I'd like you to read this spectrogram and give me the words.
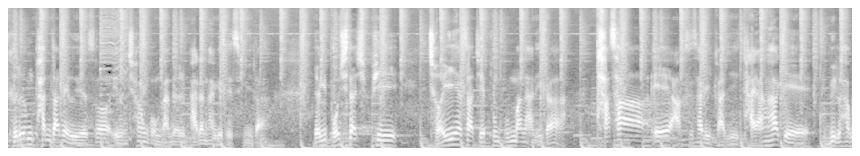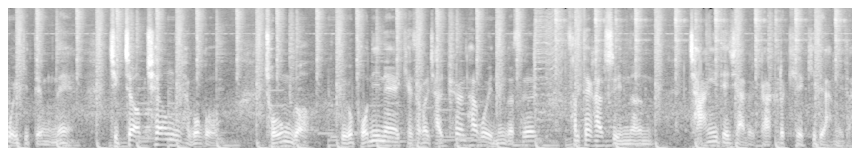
그런 판단에 의해서 이런 체험 공간을 마련하게 됐습니다. 여기 보시다시피 저희 회사 제품뿐만 아니라 타사의 악세사리까지 다양하게 구비를 하고 있기 때문에 직접 체험을 해보고 좋은 거 그리고 본인의 개성을 잘 표현하고 있는 것을 선택할 수 있는 장이 되지 않을까 그렇게 기대합니다.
